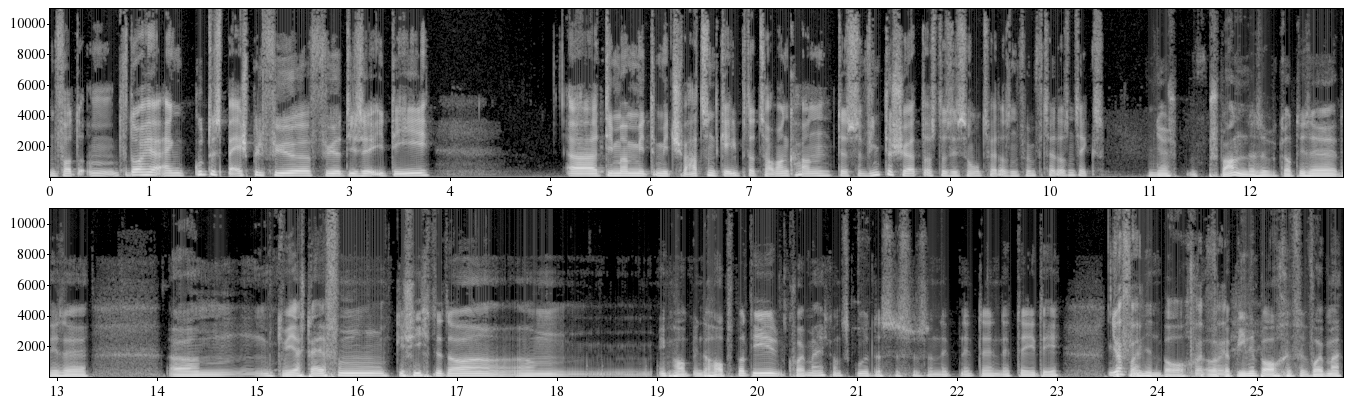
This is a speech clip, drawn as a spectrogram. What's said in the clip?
Und von, von daher ein gutes Beispiel für, für diese Idee, äh, die man mit, mit Schwarz und Gelb da zaubern kann, das Wintershirt aus der Saison 2005, 2006. Ja, spannend. Also gerade diese, diese ähm, Querstreifen-Geschichte da ähm, im Haupt, in der Hauptpartie gefällt mir eigentlich ganz gut. Das ist so eine nette, nette Idee. Ja, voll. Bienenbauch. Voll, voll. Aber bei Bienenbauch fällt mir,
